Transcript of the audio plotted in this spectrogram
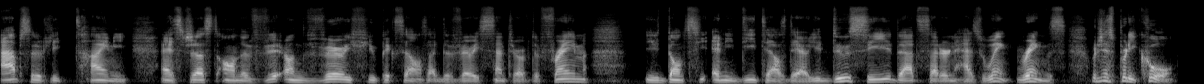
absolutely tiny and it's just on a on very few pixels at the very center of the frame you don't see any details there. You do see that Saturn has wing, rings, which is pretty cool,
